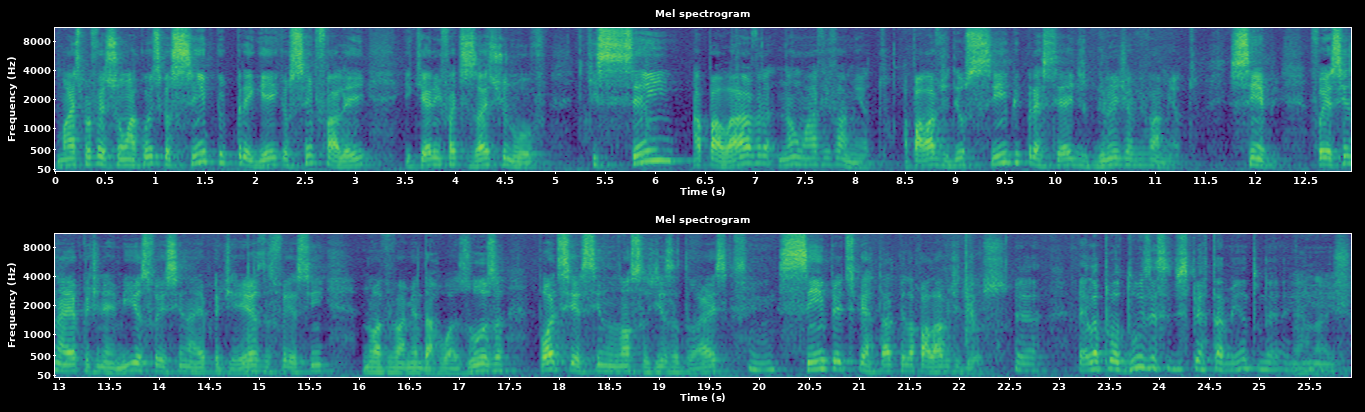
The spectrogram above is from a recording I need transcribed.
Mas, professor, uma coisa que eu sempre preguei, que eu sempre falei e quero enfatizar isso de novo, que sem a palavra não há avivamento. A palavra de Deus sempre precede grande avivamento. Sempre. Foi assim na época de Neemias, foi assim na época de Esdras, foi assim no avivamento da Rua Azusa, pode ser assim nos nossos dias atuais. Sim. Sempre é despertado pela palavra de Deus. É, ela produz esse despertamento, né? Verdade.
